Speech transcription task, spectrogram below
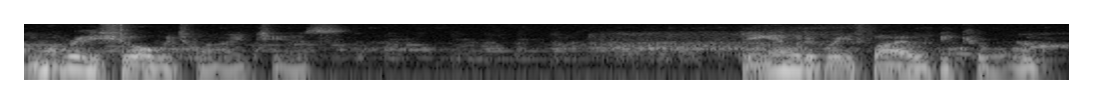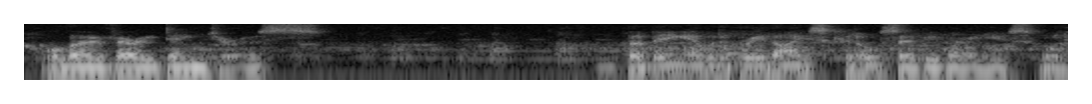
I'm not really sure which one I'd choose. Being able to breathe fire would be cool, although very dangerous. But being able to breathe ice could also be very useful.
